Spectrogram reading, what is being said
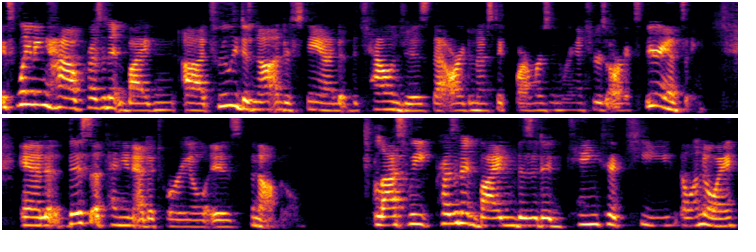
explaining how President Biden uh, truly does not understand the challenges that our domestic farmers and ranchers are experiencing. And this opinion editorial is phenomenal. Last week, President Biden visited Kankakee, Illinois,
